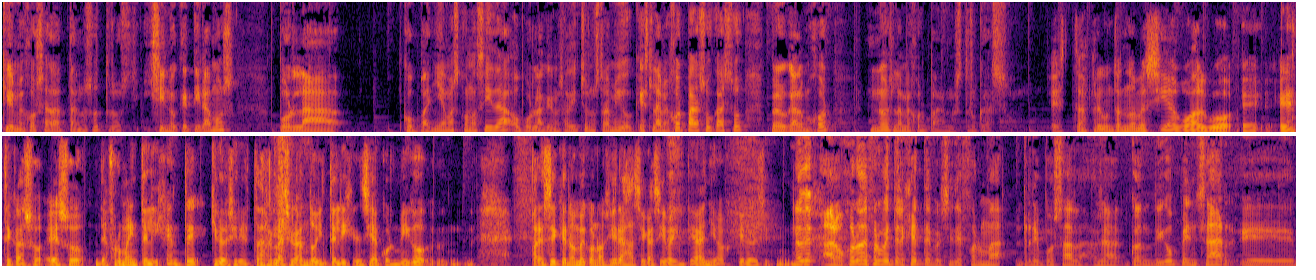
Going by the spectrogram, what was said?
que mejor se adapta a nosotros, sino que tiramos por la compañía más conocida o por la que nos ha dicho nuestro amigo que es la mejor para su caso, pero que a lo mejor no es la mejor para nuestro caso. Estás preguntándome si hago algo, eh, en este caso eso, de forma inteligente. Quiero decir, ¿estás relacionando inteligencia conmigo? Parece que no me conocieras hace casi 20 años, quiero decir. No de- a lo mejor no de forma inteligente, pero sí de forma reposada. O sea, cuando digo pensar, eh,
